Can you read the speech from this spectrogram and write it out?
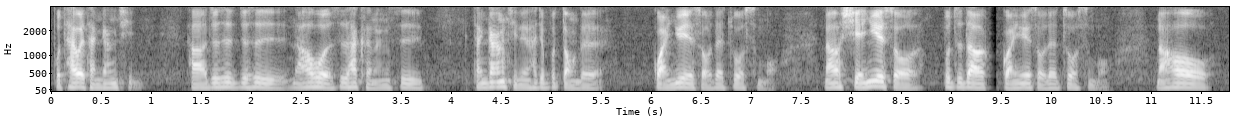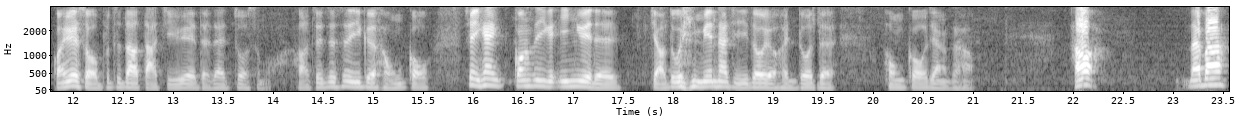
不太会弹钢琴，好，就是就是，然后或者是他可能是弹钢琴的，他就不懂得管乐手在做什么，然后弦乐手不知道管乐手在做什么，然后管乐手不知道打击乐的在做什么，好，这这是一个鸿沟，所以你看，光是一个音乐的角度里面，它其实都有很多的鸿沟这样子哈。好，来吧，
